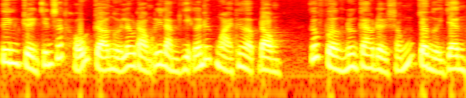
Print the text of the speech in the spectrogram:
tuyên truyền chính sách hỗ trợ người lao động đi làm việc ở nước ngoài theo hợp đồng, góp phần nâng cao đời sống cho người dân.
